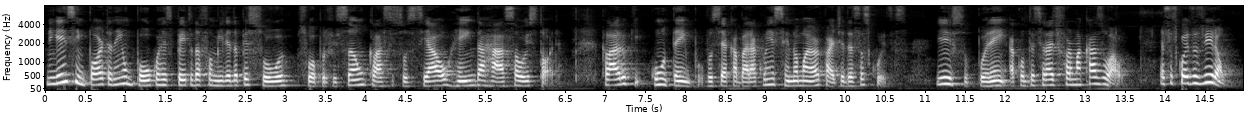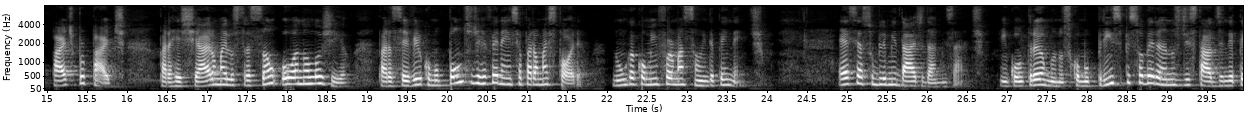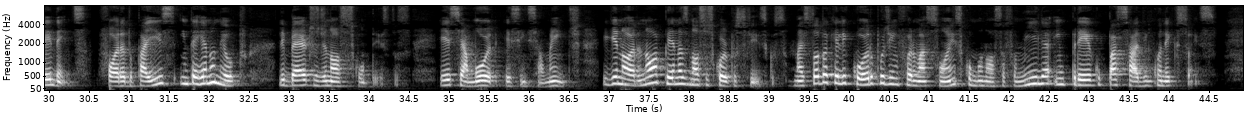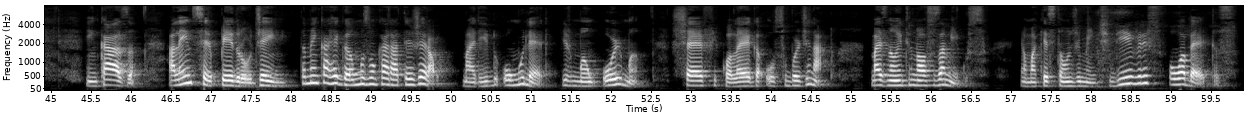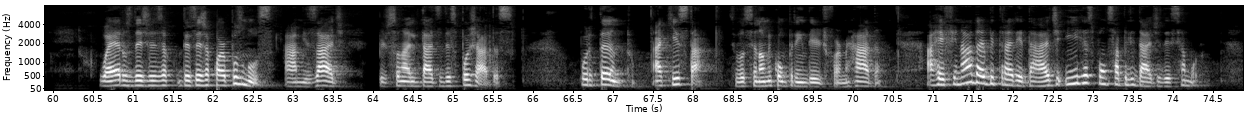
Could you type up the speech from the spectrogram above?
Ninguém se importa nem um pouco a respeito da família da pessoa, sua profissão, classe social, renda, raça ou história. Claro que, com o tempo, você acabará conhecendo a maior parte dessas coisas. Isso, porém, acontecerá de forma casual. Essas coisas virão, parte por parte, para rechear uma ilustração ou analogia, para servir como pontos de referência para uma história, nunca como informação independente. Essa é a sublimidade da amizade. Encontramos-nos como príncipes soberanos de estados independentes, fora do país, em terreno neutro, libertos de nossos contextos. Esse amor, essencialmente, ignora não apenas nossos corpos físicos, mas todo aquele corpo de informações como nossa família, emprego, passado e conexões. Em casa, além de ser Pedro ou Jane, também carregamos um caráter geral, marido ou mulher, irmão ou irmã, chefe, colega ou subordinado, mas não entre nossos amigos. É uma questão de mente livres ou abertas. O Eros deseja, deseja corpos nus, a amizade, personalidades despojadas. Portanto, aqui está, se você não me compreender de forma errada, a refinada arbitrariedade e irresponsabilidade desse amor.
